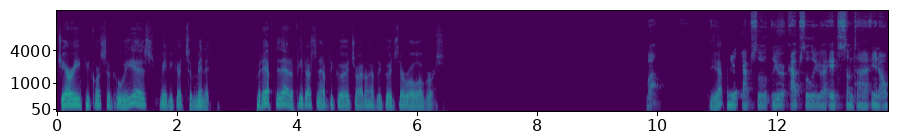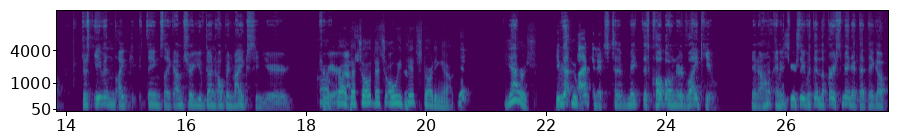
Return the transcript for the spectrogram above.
Jerry, because of who he is, maybe gets a minute. But after that, if he doesn't have the goods or I don't have the goods, they're all over us. Wow. Yep. And you're absolutely you're absolutely right. It's sometimes, you know, just even like things like I'm sure you've done open mics in your oh, career. Oh God, I'm that's all that's all we did starting out. Yeah. Yeah. Years. You've We got still- five minutes to make this club owner like you, you know, That's and right. it's usually within the first minute that they go,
